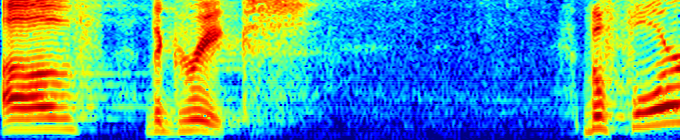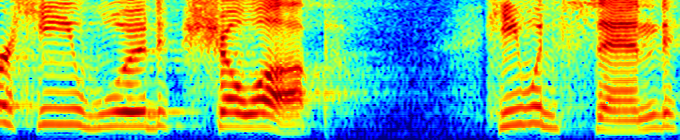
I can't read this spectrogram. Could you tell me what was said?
of the Greeks. Before he would show up, he would send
